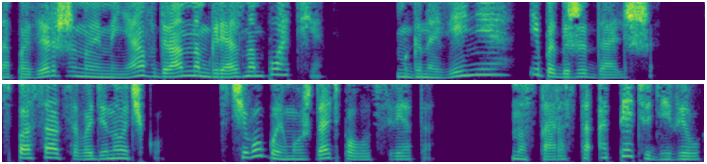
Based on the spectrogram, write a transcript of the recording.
на поверженную меня в дранном грязном платье. Мгновение и побежит дальше. Спасаться в одиночку. С чего бы ему ждать полуцвета? Но староста опять удивил.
